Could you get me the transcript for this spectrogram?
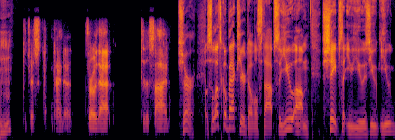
Mhm. To just kind of throw that to the side. Sure. So let's go back to your double stop. So you um shapes that you use, you you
